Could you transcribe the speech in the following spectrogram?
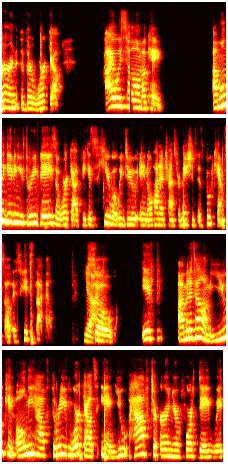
earn their workout. I always tell them, okay, I'm only giving you three days of workout because here what we do in Ohana Transformations is boot camp style, is HIIT style. Yeah. So if I'm going to tell them you can only have three workouts in, you have to earn your fourth day with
